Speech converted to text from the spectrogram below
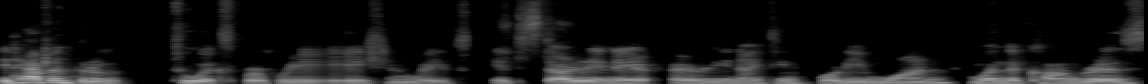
It happened through two expropriation waves. It started in early 1941 when the Congress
